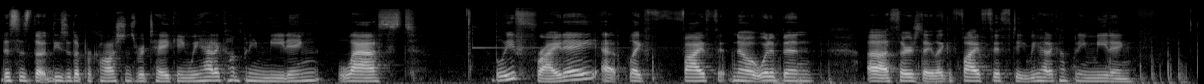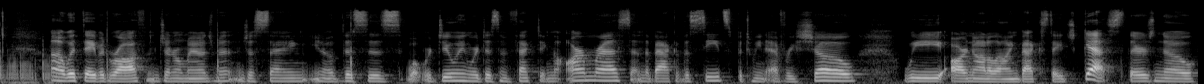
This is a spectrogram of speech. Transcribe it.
this is the, these are the precautions we're taking. We had a company meeting last, I believe Friday at like five, no, it would have been uh, Thursday, like at 5.50. We had a company meeting uh, with David Roth and general management and just saying, you know, this is what we're doing. We're disinfecting the armrests and the back of the seats between every show. We are not allowing backstage guests. There's no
